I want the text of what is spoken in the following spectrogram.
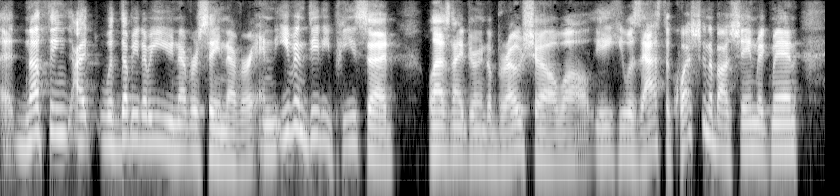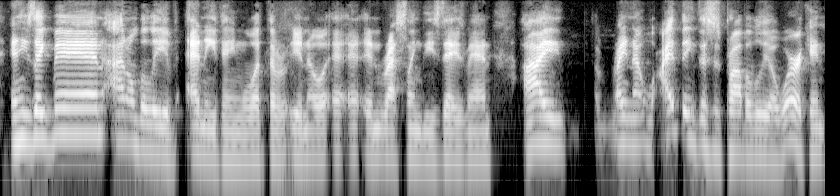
uh, nothing I, with WWE, you never say never. And even DDP said last night during the Bro Show, well, he, he was asked a question about Shane McMahon, and he's like, "Man, I don't believe anything what the you know in wrestling these days, man. I right now, I think this is probably a work, and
